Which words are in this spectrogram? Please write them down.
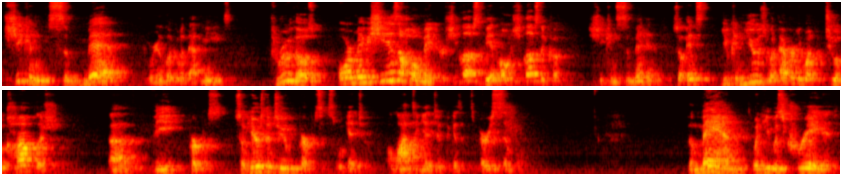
She can submit, and we're going to look at what that means, through those, or maybe she is a homemaker. She loves to be at home. She loves to cook. She can submit it. So it's you can use whatever you want to accomplish uh, the purpose. So here's the two purposes. We'll get to A lot to get to because it's very simple. The man, when he was created,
